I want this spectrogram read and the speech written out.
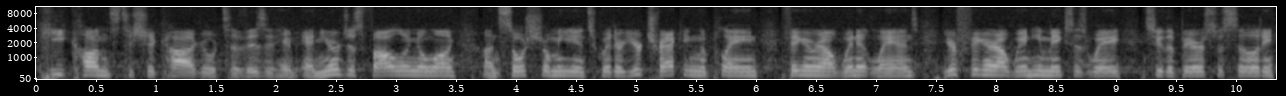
he comes to Chicago to visit him. And you're just following along on social media and Twitter. You're tracking the plane, figuring out when it lands. You're figuring out when he makes his way to the Bears facility.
